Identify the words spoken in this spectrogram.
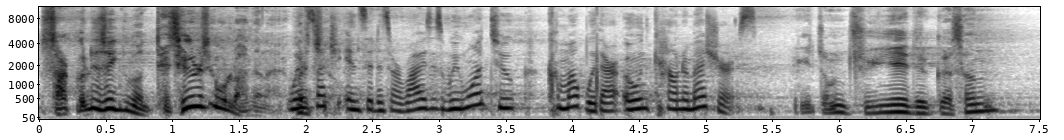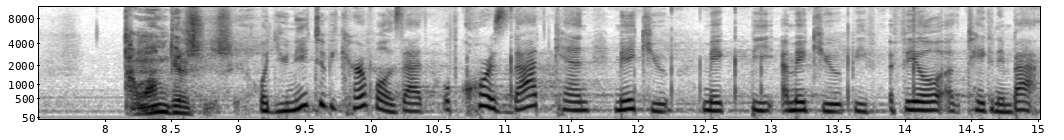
사건이 생기면 대책을 세우려 하잖아요. When 그렇죠? such incidents arises, we want to come up with our own countermeasures. 이게 좀 주의해야 될 것은 당황될 수 있어요. What you need to be careful is that, of course, that can make you make be uh, make you be feel uh, taken aback.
